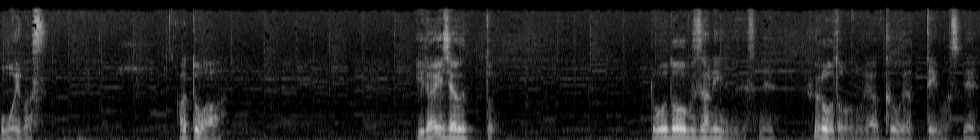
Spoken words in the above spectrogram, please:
思います。あとは、イライジャ・ウッド、ロード・オブ・ザ・リングですね。フロードの役をやっていますね。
